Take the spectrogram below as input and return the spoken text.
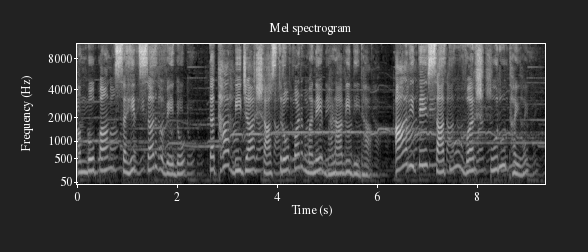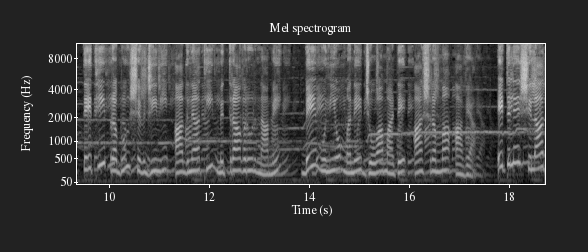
અંબોપાંગ સહિત સર્વ વેદો તથા બીજા શાસ્ત્રો પણ મને ભણાવી દીધા. આ રીતે સાતમું વર્ષ પૂરું થયું. તેથી પ્રભુ શિવજીની આજ્ઞાથી મિત્રાવરુણ નામે બે મુનિઓ મને જોવા માટે આશ્રમમાં આવ્યા. એટલે શિલાદ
